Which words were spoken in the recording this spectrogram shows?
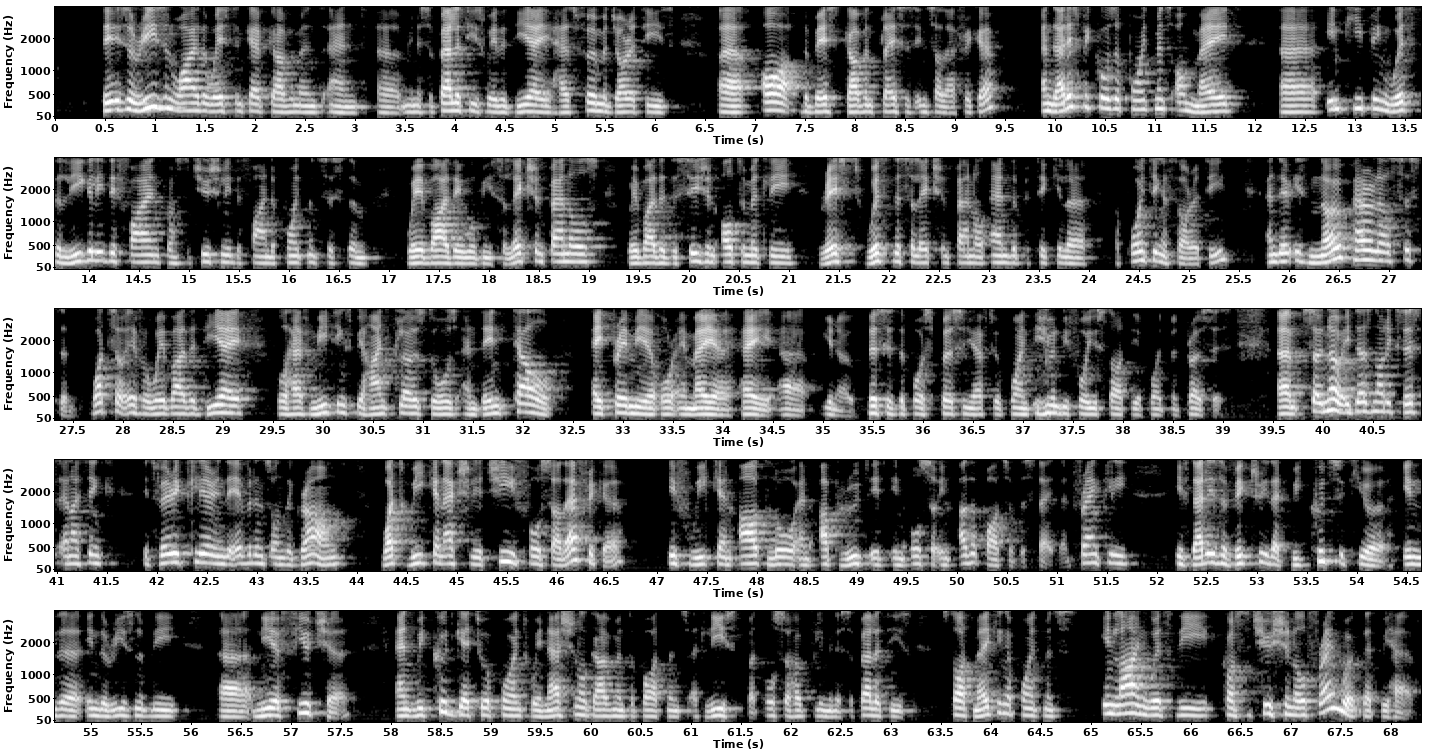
there is a reason why the Western Cape government and uh, municipalities where the DA has firm majorities uh, are the best governed places in South Africa. And that is because appointments are made uh, in keeping with the legally defined, constitutionally defined appointment system whereby there will be selection panels, whereby the decision ultimately rests with the selection panel and the particular appointing authority. And there is no parallel system whatsoever whereby the DA will have meetings behind closed doors and then tell a premier or a mayor, hey, uh, you know, this is the person you have to appoint even before you start the appointment process. Um, so, no, it does not exist. And I think it's very clear in the evidence on the ground what we can actually achieve for South Africa if we can outlaw and uproot it in also in other parts of the state. And frankly, if that is a victory that we could secure in the in the reasonably uh, near future, and we could get to a point where national government departments, at least, but also hopefully municipalities, start making appointments in line with the constitutional framework that we have.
